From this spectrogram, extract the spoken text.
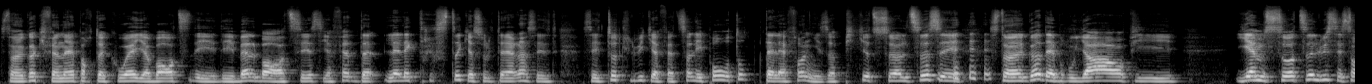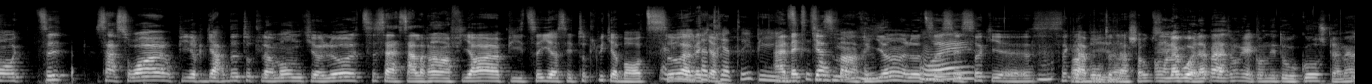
c'est un gars qui fait n'importe quoi. Il a bâti des, des belles bâtisses, il a fait de l'électricité qu'il y a sur le terrain, c'est, tout lui qui a fait ça. Les poteaux de téléphone, il les a piqués tout seul. Tu sais, c'est, c'est un gars débrouillard, puis il aime ça, tu sais, lui, c'est son, tu sais, s'asseoir, puis regarder tout le monde qu'il y a là, tu sais, ça, ça le rend fier, puis tu sais, c'est tout lui qui a bâti ça, Lui, il est avec, retraité, puis il dit avec quasiment hein. rien, là, tu sais, Ouais. c'est ça qui est, c'est ça qui est Ah, la beauté de euh, la chose. On la voit, la passion quand on est aux courses, justement. là,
